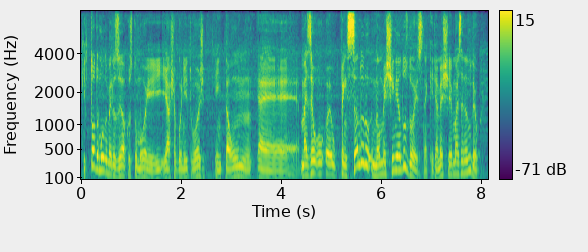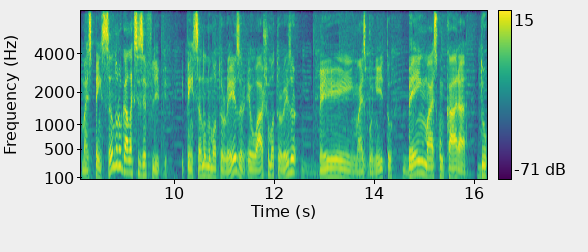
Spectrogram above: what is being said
que todo mundo menos eu acostumou e, e acha bonito hoje. Então, é... mas eu, eu pensando no. Não mexi em nenhum dos dois, né? Queria mexer, mas ainda não deu. Mas pensando no Galaxy Z Flip e pensando no Motor Razor, eu acho o Motor Razor bem mais bonito, bem mais com cara do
